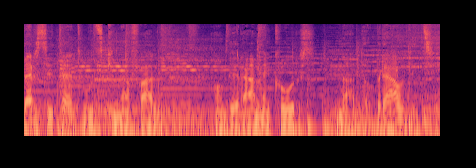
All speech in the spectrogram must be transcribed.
Uniwersytet Łódzki na Fali. Obieramy kurs na dobre audycje.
